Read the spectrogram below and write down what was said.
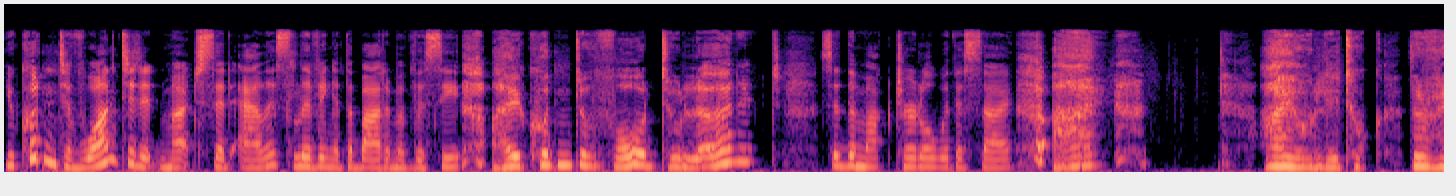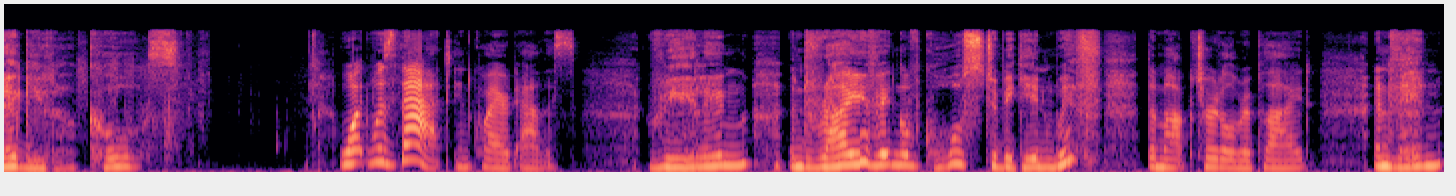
You couldn't have wanted it much, said Alice, living at the bottom of the sea. I couldn't afford to learn it, said the Mock Turtle with a sigh. I. I only took the regular course. What was that? inquired Alice. Reeling and writhing, of course, to begin with, the Mock Turtle replied, and then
